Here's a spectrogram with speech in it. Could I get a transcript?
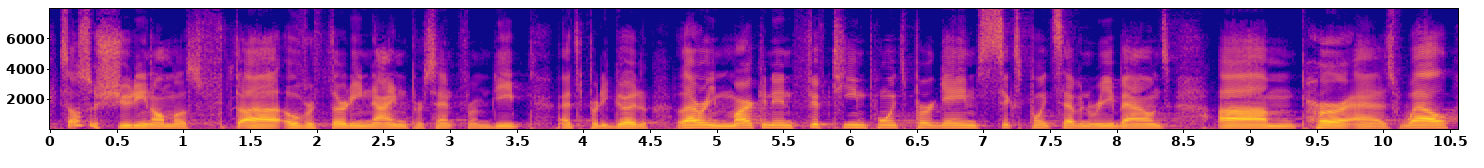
He's also shooting almost uh, over 39% from deep. That's pretty good. Lauri Markkanen, 15 points per game, 6.7 rebounds um, per as well.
